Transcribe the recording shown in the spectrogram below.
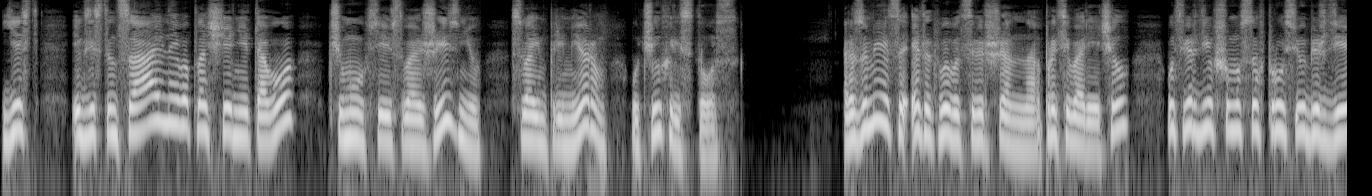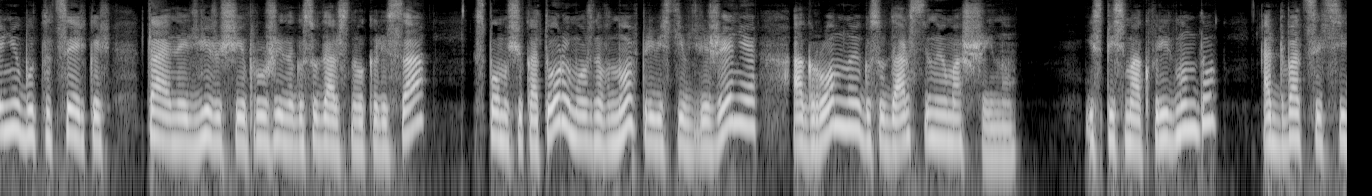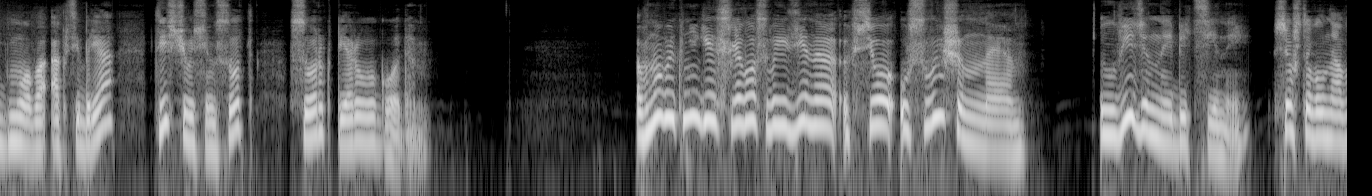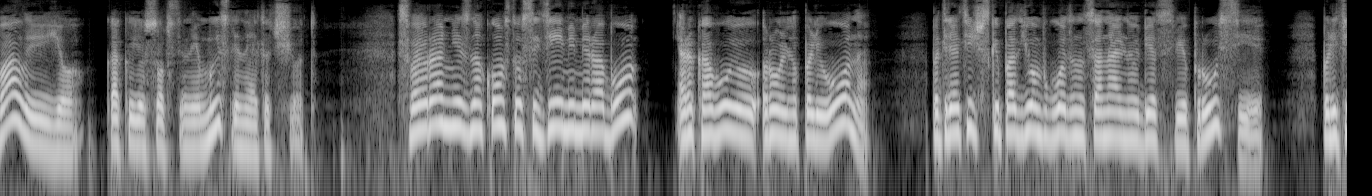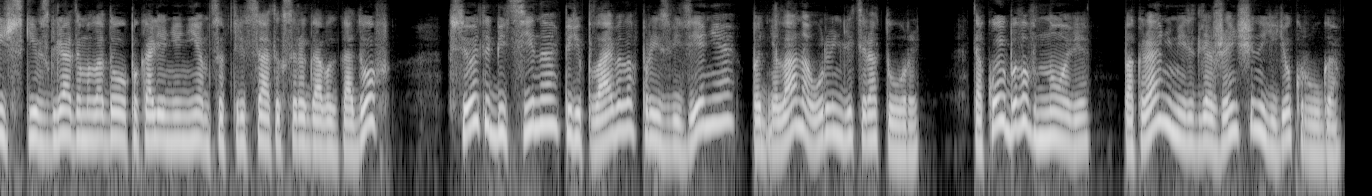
есть экзистенциальное воплощение того, чему всей своей жизнью, своим примером учил Христос. Разумеется, этот вывод совершенно противоречил утвердившемуся в Пруссии убеждению, будто церковь — тайная движущая пружина государственного колеса, с помощью которой можно вновь привести в движение огромную государственную машину. Из письма к Фридмунду от 27 октября 1841 года. В новой книге слилось воедино все услышанное и увиденное Беттиной, все, что волновало ее, как ее собственные мысли на этот счет. Свое раннее знакомство с идеями Мирабо, роковую роль Наполеона, патриотический подъем в годы национального бедствия Пруссии, политические взгляды молодого поколения немцев 30-40-х годов — все это Беттина переплавила в произведение, подняла на уровень литературы — Такое было в Нове, по крайней мере для женщины ее круга.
